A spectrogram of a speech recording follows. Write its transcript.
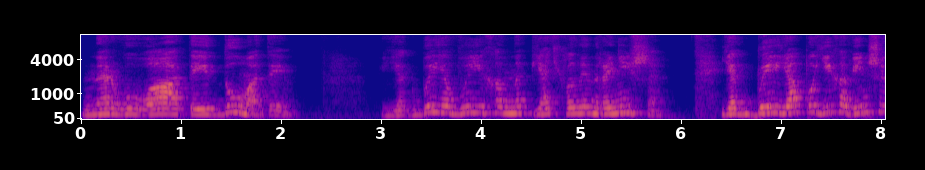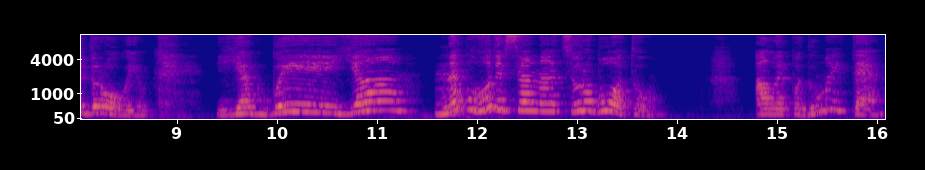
нервувати і думати. Якби я виїхав на 5 хвилин раніше, якби я поїхав іншою дорогою, якби я не погодився на цю роботу. Але подумайте,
